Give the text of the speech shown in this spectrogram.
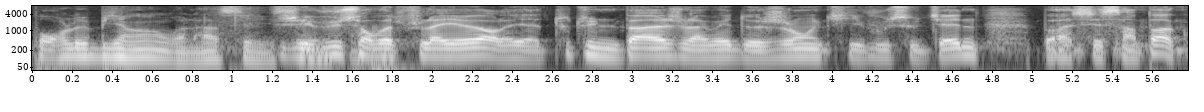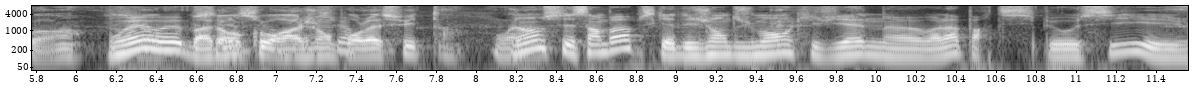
pour le bien, voilà. c'est J'ai vu sur votre flyer, il y a toute une page là, ouais, de gens qui vous soutiennent. Bah, c'est sympa, quoi. hein. Ouais, C'est- ouais, bah, c'est sûr, encourageant sûr. pour la suite. hein. Voilà. Non, c'est sympa parce qu'il y a des gens du Mans qui viennent, euh, voilà, participer aussi et je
